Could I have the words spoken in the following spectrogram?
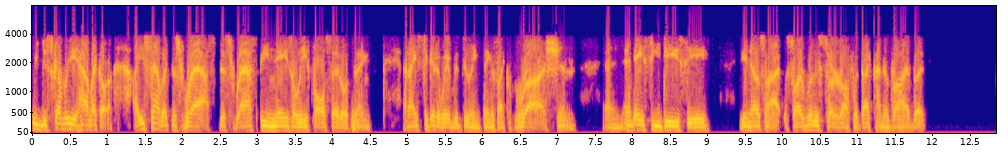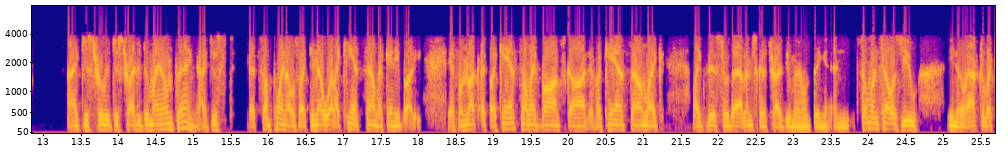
you discover you have like a I used to have like this rasp, this raspy nasally falsetto thing, and I used to get away with doing things like Rush and and and ACDC, you know. So I so I really started off with that kind of vibe, but I just really just tried to do my own thing. I just at some point I was like, you know what, I can't sound like anybody. If I'm not, if I can't sound like Bon Scott, if I can't sound like like this or that, I'm just going to try to do my own thing. And someone tells you, you know, after like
